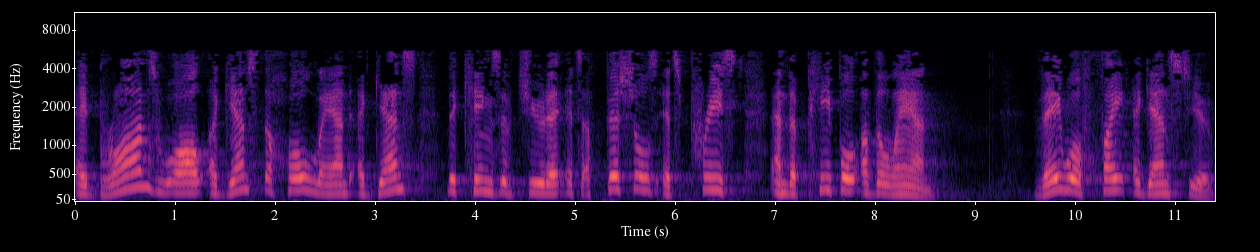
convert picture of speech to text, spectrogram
a bronze wall against the whole land, against the kings of Judah, its officials, its priests, and the people of the land. They will fight against you,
